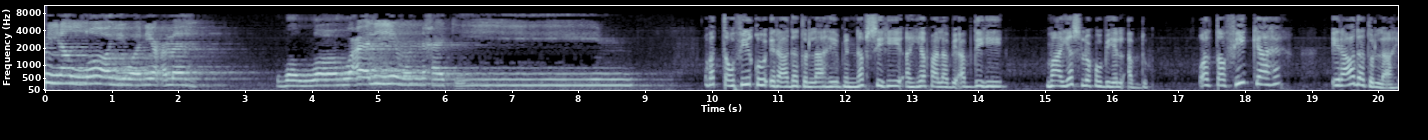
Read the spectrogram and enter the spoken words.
من الله ونعمه والله عليم حكيم. والتوفيق إرادة الله من نفسه أن يفعل بعبده ما يصلح به العبد اور توفیق کیا ہے؟ ارادت اللہ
